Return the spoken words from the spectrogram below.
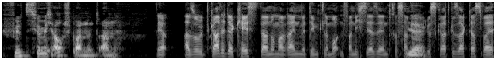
fühlt sich für mich auch spannend an. Also gerade der Case da nochmal rein mit dem Klamotten fand ich sehr, sehr interessant, yeah. wie du das gerade gesagt hast, weil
